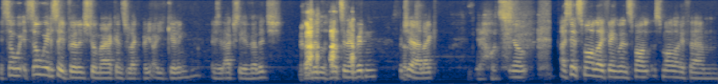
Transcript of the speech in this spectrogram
It's so it's so weird to say village to Americans. They're like, are, you- are you kidding? Is it actually a village? Little huts and everything. But yeah, like Yeah. What's you know, I said small life England, small small life um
